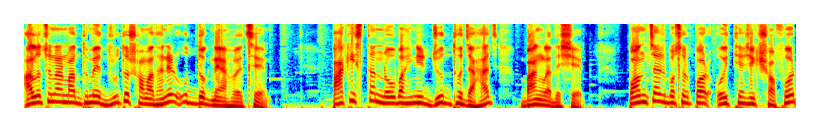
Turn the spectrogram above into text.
আলোচনার মাধ্যমে দ্রুত সমাধানের উদ্যোগ নেওয়া হয়েছে। পাকিস্তান নৌবাহিনীর যুদ্ধ জাহাজ বাংলাদেশে। পঞ্চাশ বছর পর ঐতিহাসিক সফর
